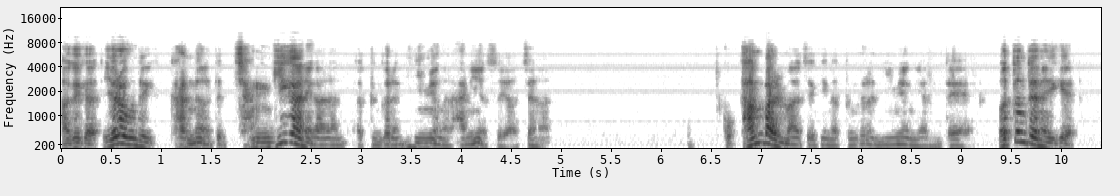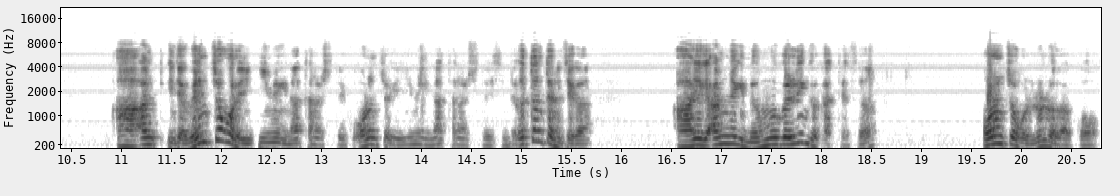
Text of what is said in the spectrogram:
아, 그러니까 여러분들이 갖는 어떤 장기간에 관한 어떤 그런 이명은 아니었어요, 저는. 꼭 단발마적인 어떤 그런 이명이었는데, 어떤 때는 이게, 아, 아, 안- 이제 왼쪽으로 이- 이명이 나타날 수도 있고, 오른쪽에 이명이 나타날 수도 있습니다. 어떤 때는 제가, 아, 여기 압력이 너무 걸린 것 같아서, 오른쪽을 눌러갖고,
